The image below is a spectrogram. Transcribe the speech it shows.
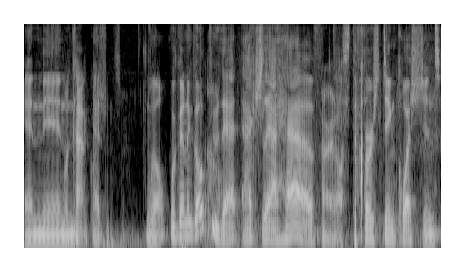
And then. What kind of at- questions? well, we're going to go through that. Actually, I have All right, I'll the first 10 questions.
